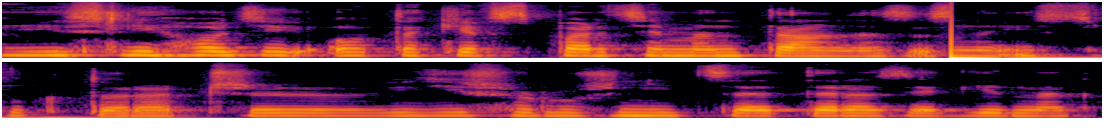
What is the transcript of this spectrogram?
A jeśli chodzi o takie wsparcie mentalne ze strony instruktora, czy widzisz różnicę teraz, jak jednak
